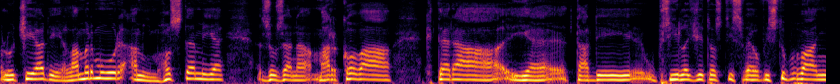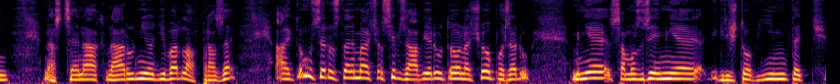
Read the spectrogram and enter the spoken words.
Lucia di Lammermoor a mým hostem je Zuzana Marková, která je tady u příležitosti svého vystupování na scénách Národního divadla v Praze. Ale k tomu se dostaneme až asi v závěru toho našeho pořadu. Mě samozřejmě, když to vím, teď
